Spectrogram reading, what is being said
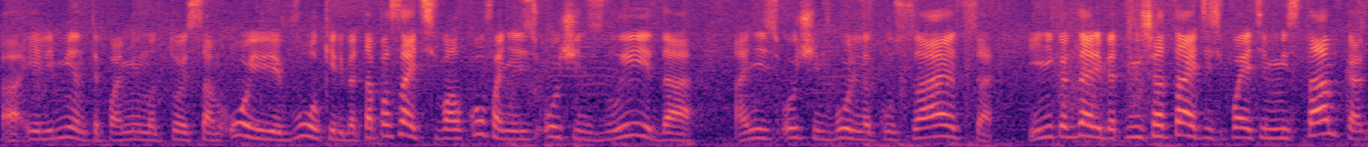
а, элементы, помимо той самой... Ой, волки, ребят, опасайтесь волков, они здесь очень злые, да, они здесь очень больно кусаются. И никогда, ребят, не шатайтесь по этим местам, как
